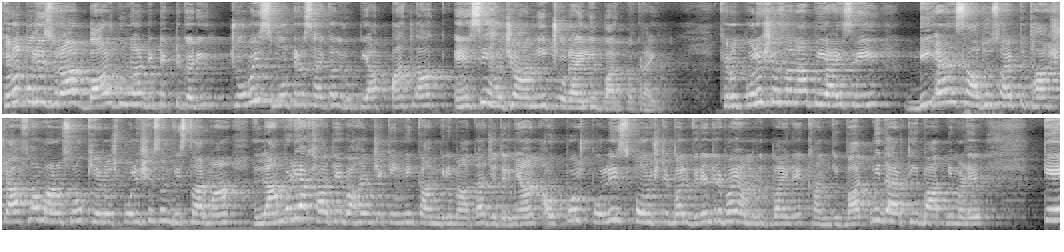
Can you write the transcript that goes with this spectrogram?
ખેડૂત પોલીસ દ્વારા બાળ ગુના ડિટેક્ટ કરી ચોવીસ મોટરસાયકલ રૂપિયા પાંચ લાખ એંસી હજારની ચોરાયેલી બાઇક પકડાઈ. ખેરોદ પોલીસ સ્ટેશનના પીઆઈ શ્રી ડીએન સાધુ સાહેબ તથા સ્ટાફના માણસો ખેરોજ પોલીસ સ્ટેશન વિસ્તારમાં લાંબડિયા ખાતે વાહન ચેકિંગની કામગીરીમાં હતા જે દરમિયાન આઉટપોસ્ટ પોલીસ કોન્સ્ટેબલ વિરેન્દ્રભાઈ અમૃતભાઈને ખાનગી બાતમીદારથી બાતમી મળેલ કે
